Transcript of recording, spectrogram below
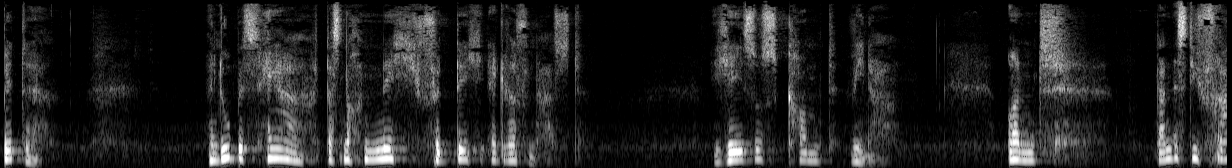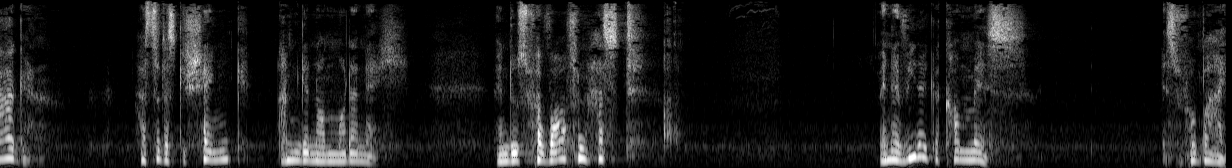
Bitte, wenn du bisher das noch nicht für dich ergriffen hast, Jesus kommt wieder. Und dann ist die Frage, hast du das Geschenk angenommen oder nicht. Wenn du es verworfen hast, wenn er wiedergekommen ist, ist vorbei.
